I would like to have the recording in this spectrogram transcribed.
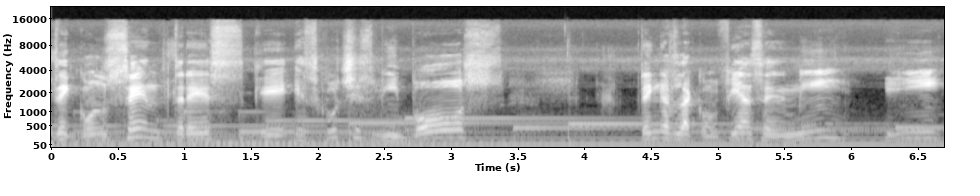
te concentres, que escuches mi voz, tengas la confianza en mí y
